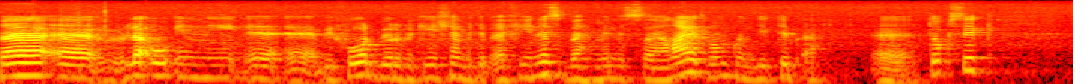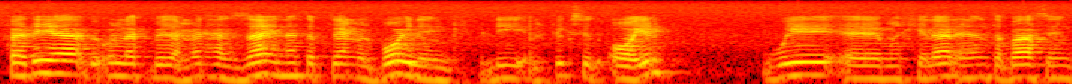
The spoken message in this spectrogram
فلقوا إن before purification بتبقى في نسبة من السيانايد فممكن دي تبقى toxic فدي بيقول لك بيعملها إزاي؟ إن أنت بتعمل boiling لل fixed oil ومن خلال إن أنت passing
